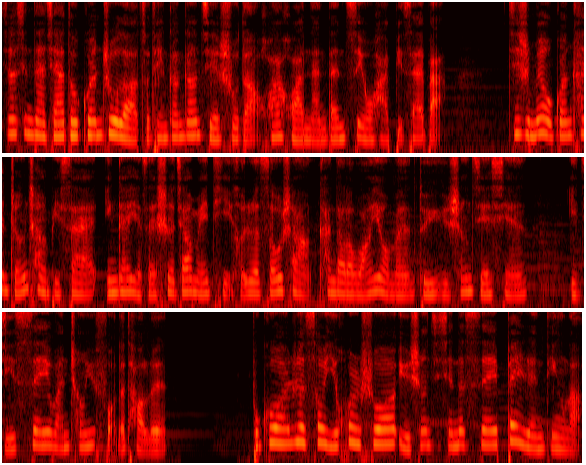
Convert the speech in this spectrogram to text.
相信大家都关注了昨天刚刚结束的花滑男单自由滑比赛吧？即使没有观看整场比赛，应该也在社交媒体和热搜上看到了网友们对于羽生结弦以及四 A 完成与否的讨论。不过热搜一会儿说羽生结弦的四 A 被认定了，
